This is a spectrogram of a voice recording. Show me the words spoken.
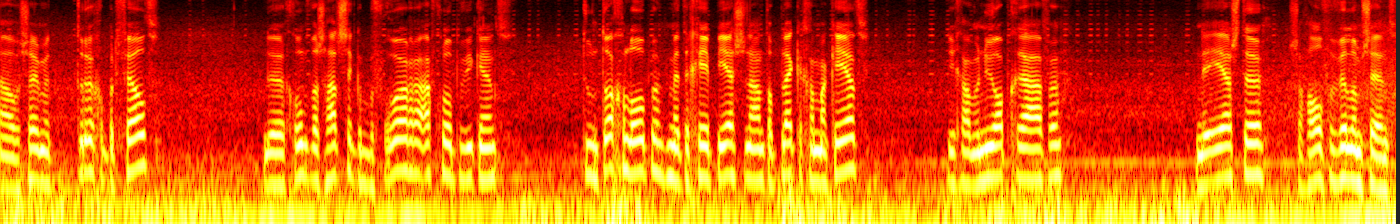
Nou, we zijn weer terug op het veld. De grond was hartstikke bevroren afgelopen weekend. Toen toch gelopen, met de GPS een aantal plekken gemarkeerd. Die gaan we nu opgraven. De eerste is een halve Willemcent.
